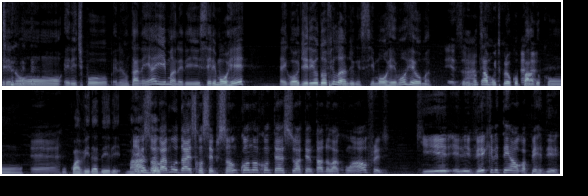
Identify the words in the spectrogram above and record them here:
Ele não. ele, tipo, ele não tá nem aí, mano. Ele, se ele morrer, é igual diria o Dolph Lundgren. Se morrer, morreu, mano. Exato. Ele não tá muito preocupado com, É. com a vida dele. ele Mas só eu- vai mudar essa concepção quando acontece o atentado lá com o Alfred, que ele, ele vê que ele tem algo a perder,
